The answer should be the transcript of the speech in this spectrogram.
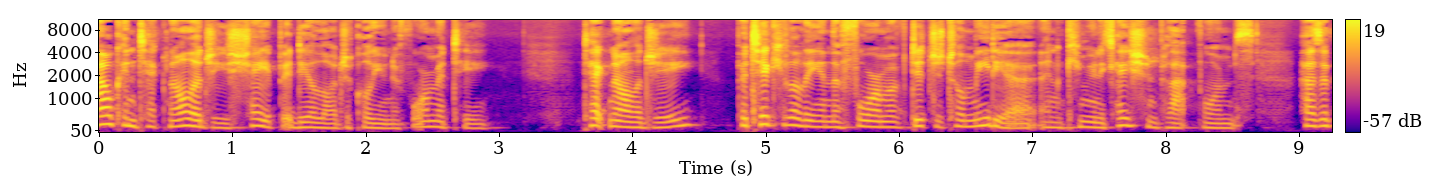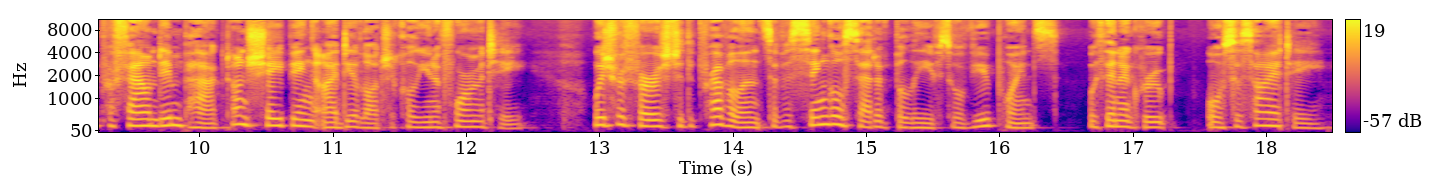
How can technology shape ideological uniformity? Technology, particularly in the form of digital media and communication platforms, has a profound impact on shaping ideological uniformity, which refers to the prevalence of a single set of beliefs or viewpoints within a group or society.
